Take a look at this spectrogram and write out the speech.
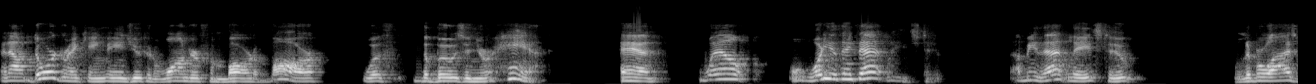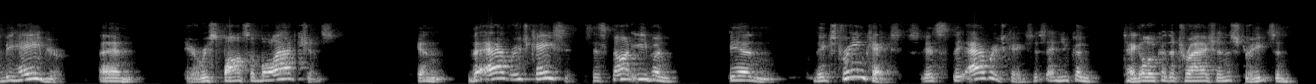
And outdoor drinking means you can wander from bar to bar with the booze in your hand. And well, what do you think that leads to? I mean, that leads to liberalized behavior. And irresponsible actions. In the average cases, it's not even in the extreme cases, it's the average cases. And you can take a look at the trash in the streets and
